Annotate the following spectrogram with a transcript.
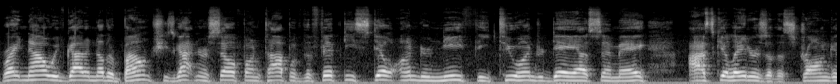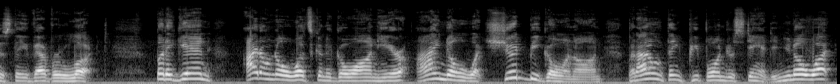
Right now, we've got another bounce. She's gotten herself on top of the 50, still underneath the 200 day SMA. Oscillators are the strongest they've ever looked. But again, I don't know what's going to go on here. I know what should be going on, but I don't think people understand. And you know what?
